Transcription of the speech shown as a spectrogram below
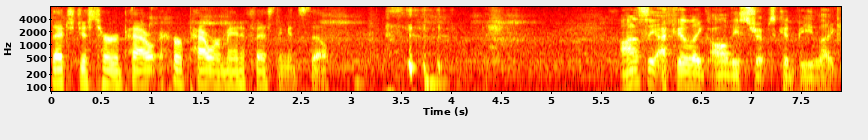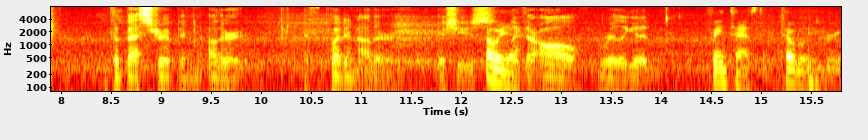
that's just her power, her power manifesting itself. Honestly, I feel like all these strips could be like the best strip in other, if put in other issues. Oh, yeah. like they're all really good. Fantastic. Totally agree.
